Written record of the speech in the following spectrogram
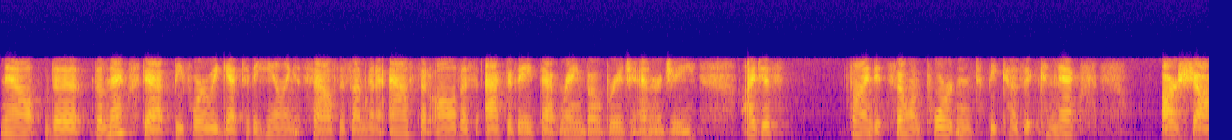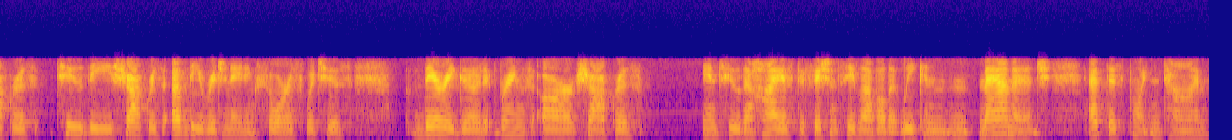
Now, the the next step before we get to the healing itself is I'm going to ask that all of us activate that rainbow bridge energy. I just find it so important because it connects our chakras to the chakras of the originating source, which is very good. It brings our chakras into the highest efficiency level that we can manage at this point in time.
